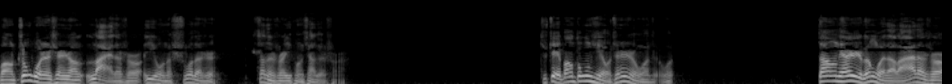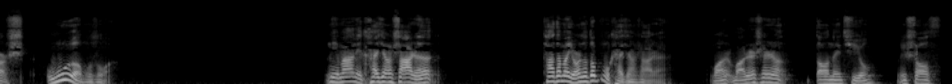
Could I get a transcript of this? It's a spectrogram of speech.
往中国人身上赖的时候，哎呦，那说的是上嘴唇一碰下嘴唇。就这帮东西，我真是我我。当年日本鬼子来的时候，是无恶不作。你妈，你开枪杀人，他他妈有时候他都不开枪杀人，往往人身上倒那汽油，给烧死；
